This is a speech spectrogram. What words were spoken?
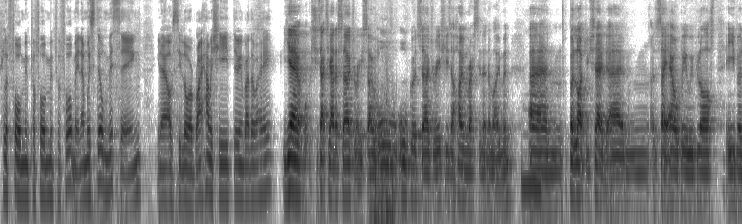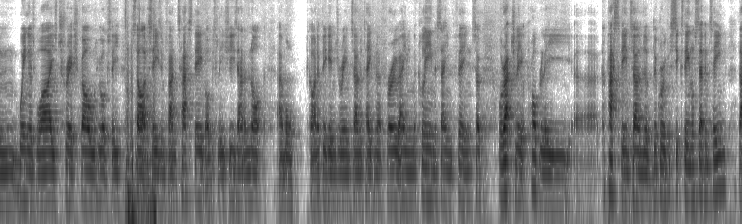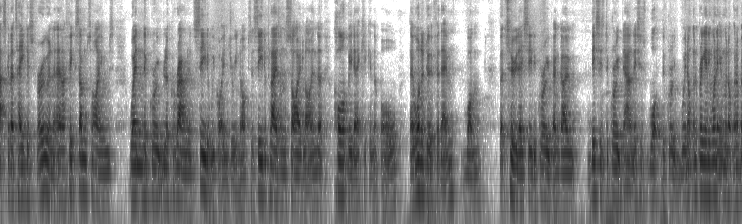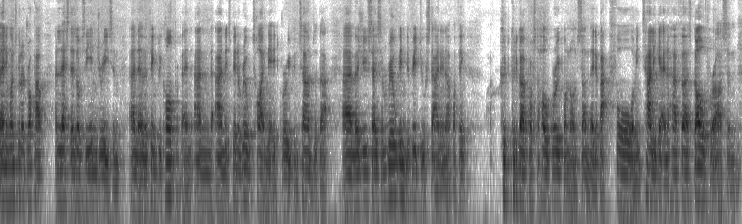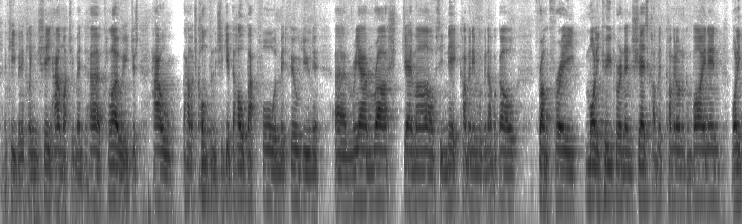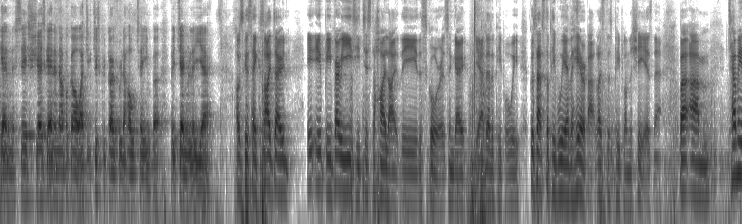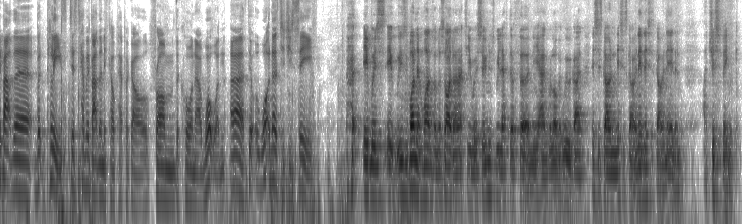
performing, performing, performing, and we're still missing. You know, obviously Laura Bright. How is she doing, by the way? Yeah, well, she's actually had a surgery, so all all good surgery. She's at home resting at the moment. Um, but like you said, um, as I say, LB we've lost. Even wingers wise, Trish Gold, who obviously started the season fantastic. Obviously, she's had a knock. Um, or kind of big injury in terms of taking her through. Amy McLean, the same thing. So we're actually at probably uh, capacity in terms of the group of 16 or 17. That's going to take us through. And, and I think sometimes when the group look around and see that we've got injury knocks and see the players on the sideline that can't be there kicking the ball, they want to do it for them, one. But two, they see the group and go, this is the group now. This is what the group. We're not going to bring anyone in. We're not going to. Anyone's going to drop out unless there's obviously injuries and and, and things we can't prevent. And and it's been a real tight knitted group in terms of that. Um, as you say, some real individuals standing up. I think could could go across the whole group on, on Sunday. The back four. I mean, Tally getting her first goal for us and, and keeping a clean sheet. How much it meant to her. Chloe, just how how much confidence she gave the whole back four and midfield unit. Um, Rianne Rush, Gemma, obviously Nick coming in with another goal front three, Molly Cooper, and then Shez coming coming on and combining. Molly getting an assist, Shez getting another goal. I just could go through the whole team, but but generally, yeah. I was going to say because I don't. It, would be very easy just to highlight the the scorers and go, yeah, they're the people we because that's the people we ever hear about. That's the people on the sheet, isn't it? But um, tell me about the. But please, just tell me about the Nicole Pepper goal from the corner. What on earth? What on earth did you see? it was it was one them ones on the sideline actually as soon as we left the foot and the angle of it we were going this is going this is going in this is going in and I just think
